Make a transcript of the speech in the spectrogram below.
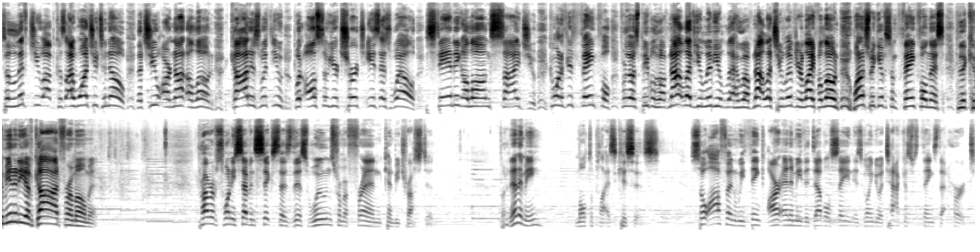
to lift you up because I want you to know that you are not alone. God is with you, but also your church is as well, standing alongside you. Come on, if you're thankful for those people who have not let you live you who have not let you live your life alone, why don't we give some thankfulness to the community of God for a moment? Proverbs 27 6 says this Wounds from a friend can be trusted, but an enemy multiplies kisses. So often we think our enemy, the devil, Satan, is going to attack us with things that hurt.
